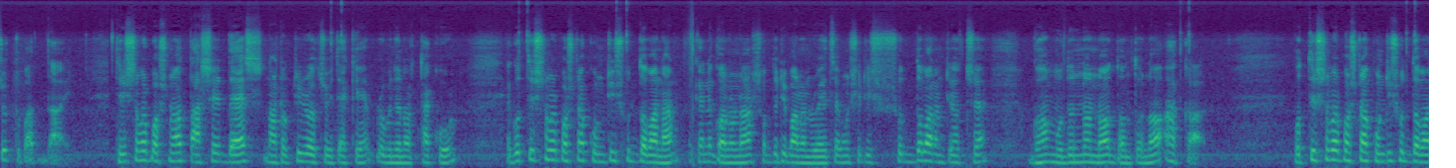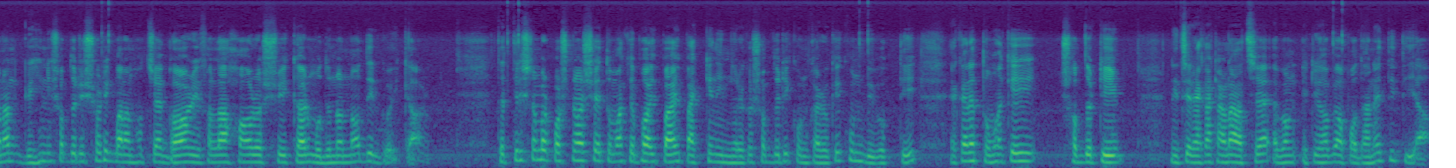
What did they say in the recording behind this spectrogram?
চট্টোপাধ্যায়। তিরিশ নম্বর প্রশ্ন, তাসের দেশ নাটকটির রচয়িতাকে রবীন্দ্রনাথ ঠাকুর। একত্রিশ নম্বর প্রশ্ন, কোনটি শুদ্ধ বানান? এখানে গণনা শব্দটি বানান রয়েছে এবং সেটি শুদ্ধ বানানটি হচ্ছে ঘ মুদন্য ন, দন্ত, ন, আকার। বত্রিশ নম্বর প্রশ্ন, কোনটি শুদ্ধ বানান? গৃহিণী শব্দটির সঠিক বানান হচ্ছে গ, রিফালা, হ রস্বইকার মুদন্য ন দীর্ঘইকার তেত্রিশ নম্বর প্রশ্ন, সে তোমাকে ভয় পায়? বাক্যে নিম্নরেখা শব্দটি কোন কারকে? কোন বিভক্তি? এখানে তোমাকেই শব্দটি নিচে রেখা টানা আছে এবং এটি হবে অপদানে তৃতীয়া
